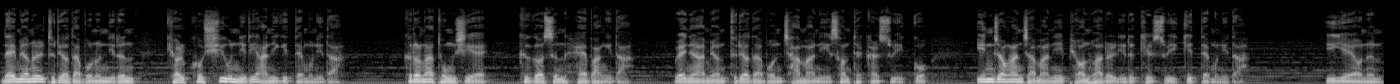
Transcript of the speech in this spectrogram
내면을 들여다보는 일은 결코 쉬운 일이 아니기 때문이다. 그러나 동시에 그것은 해방이다. 왜냐하면 들여다본 자만이 선택할 수 있고 인정한 자만이 변화를 일으킬 수 있기 때문이다. 이 예언은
